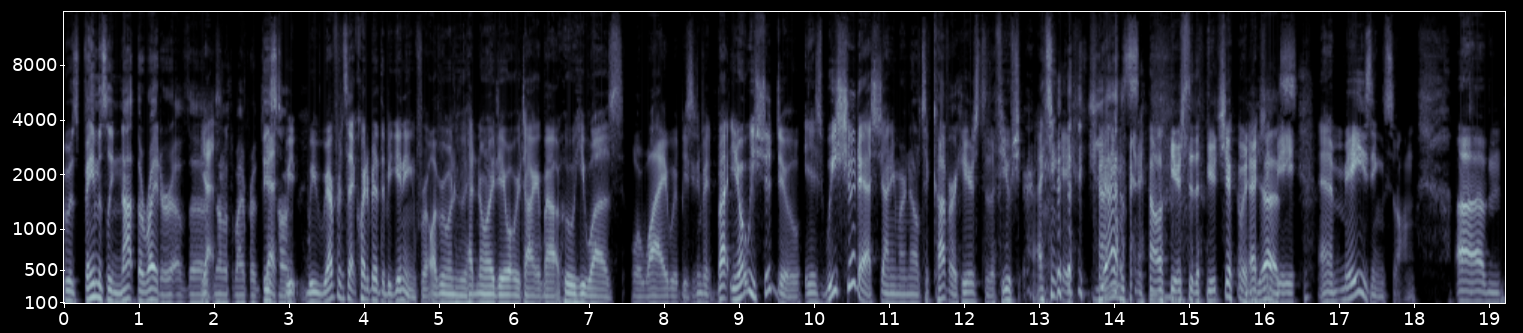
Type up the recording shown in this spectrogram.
who is famously not the writer of the Yes. None of the Mind Probe theme Yes, song. we, we referenced that quite a bit at the beginning for everyone who had no idea what we were talking about, who he was, or why it would be significant. But you know what we should do is we should ask Johnny Marnell to cover "Here's to the Future." I think a Johnny Yes. Marnell "Here's to the Future" would actually be an amazing song. Um,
